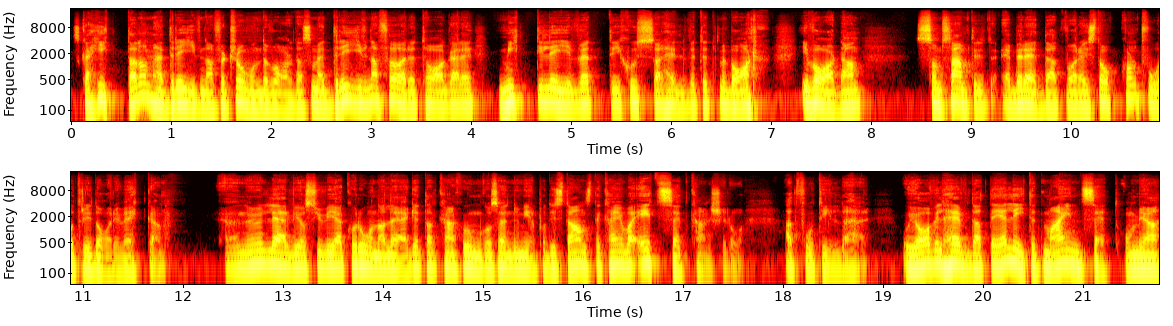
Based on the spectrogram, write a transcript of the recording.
ska hitta de här drivna förtroendevalda som är drivna företagare mitt i livet, i skjutsarhelvetet med barn i vardagen, som samtidigt är beredda att vara i Stockholm två, tre dagar i veckan. Eh, nu lär vi oss ju via coronaläget att kanske umgås ännu mer på distans. Det kan ju vara ett sätt kanske då att få till det här. Och jag vill hävda att det är lite ett mindset om jag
